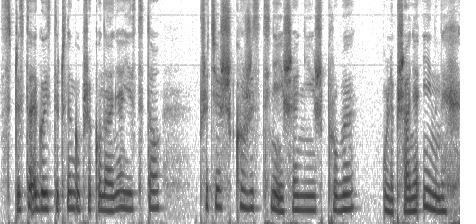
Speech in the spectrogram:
Z czysto egoistycznego przekonania jest to przecież korzystniejsze niż próby ulepszania innych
